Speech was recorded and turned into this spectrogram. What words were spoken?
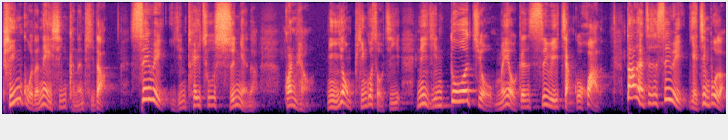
苹果的内心可能提到，Siri 已经推出十年了，观众朋友，你用苹果手机，你已经多久没有跟 Siri 讲过话了？当然，这是 Siri 也进步了，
